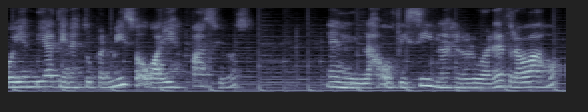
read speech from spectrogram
hoy en día tienes tu permiso o hay espacios en las oficinas, en los lugares de trabajo,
